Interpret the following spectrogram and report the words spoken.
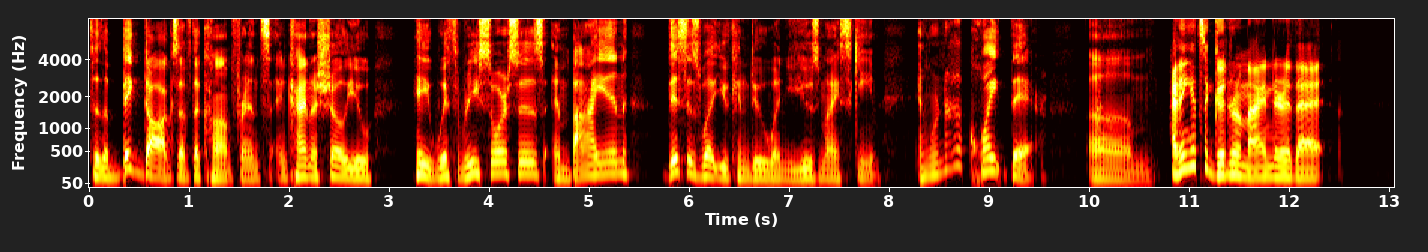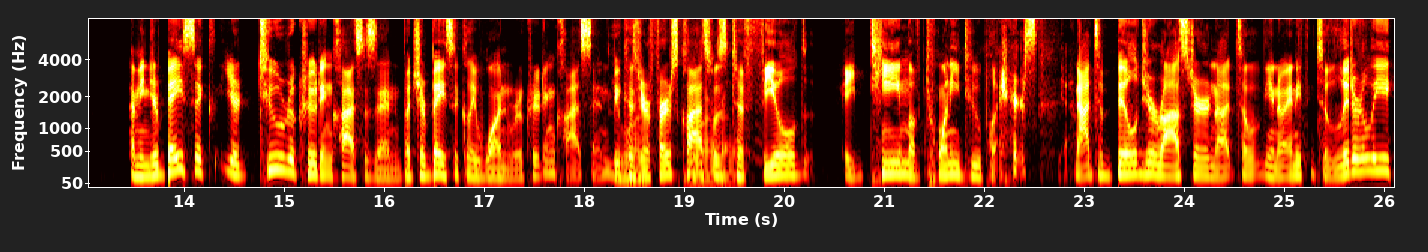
to the big dogs of the conference and kind of show you, hey, with resources and buy in, this is what you can do when you use my scheme. And we're not quite there. Um, I think it's a good reminder that I mean, you're basic, you're two recruiting classes in, but you're basically one recruiting class in because you your first class you are, was brother. to field a team of 22 players, yeah. not to build your roster, not to, you know, anything, to literally,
